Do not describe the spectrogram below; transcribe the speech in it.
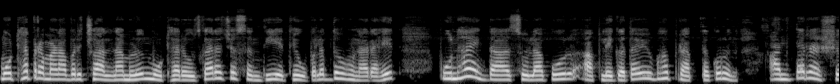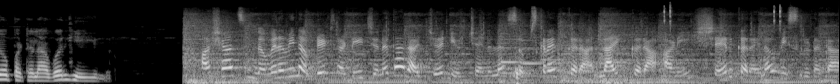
मोठ्या प्रमाणावर चालना मिळून मोठ्या रोजगाराच्या संधी येथे उपलब्ध होणार आहेत. पुन्हा एकदा सोलापूर आपले गतवैभव प्राप्त करून आंतरराष्ट्रीय पटलावर येईल. अशाच नवनवीन अपडेटसाठी जनता राज्य न्यूज चॅनलला सबस्क्राईब करा लाईक करा आणि शेअर करायला विसरू नका.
